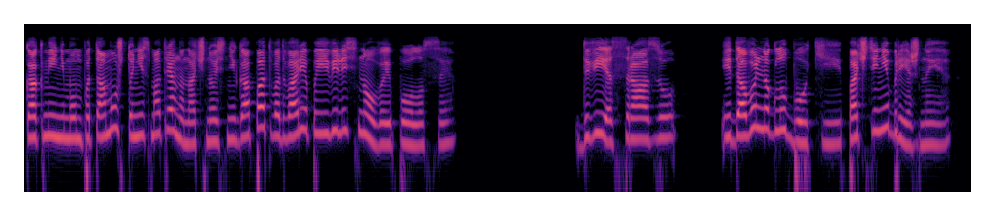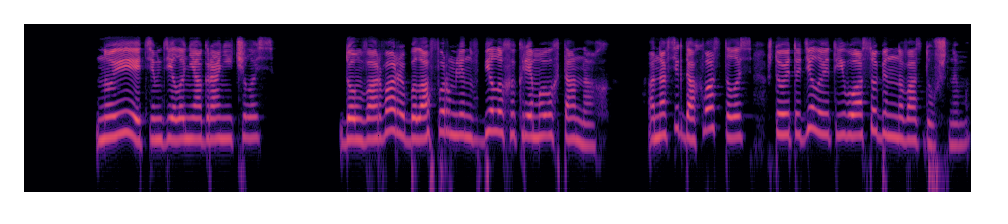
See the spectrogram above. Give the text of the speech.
Как минимум потому, что, несмотря на ночной снегопад, во дворе появились новые полосы. Две сразу, и довольно глубокие, почти небрежные. Но и этим дело не ограничилось. Дом Варвары был оформлен в белых и кремовых тонах. Она всегда хвасталась, что это делает его особенно воздушным.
